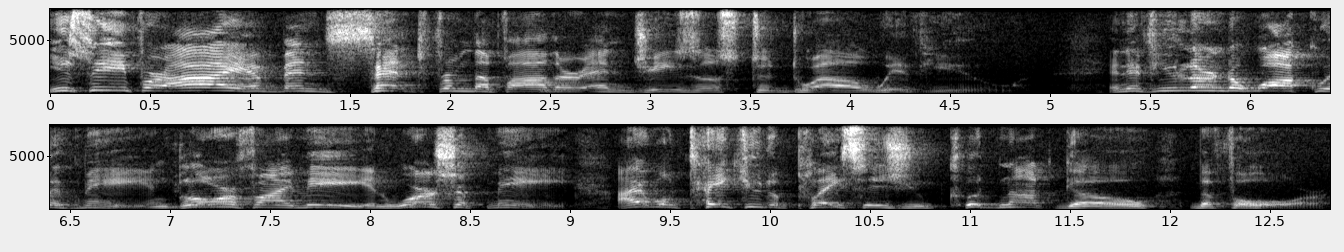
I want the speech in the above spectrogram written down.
you see for I have been sent from the Father and Jesus to dwell with you. And if you learn to walk with me and glorify me and worship me I will take you to places you could not go before.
